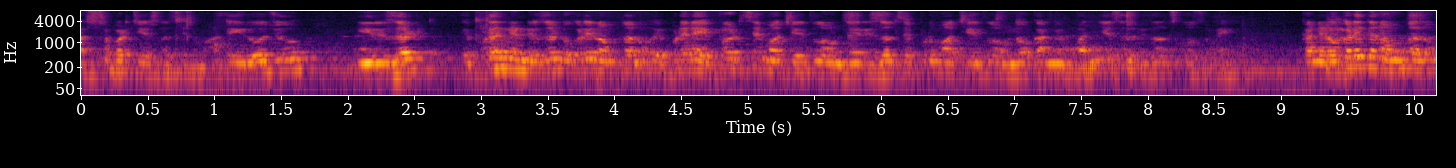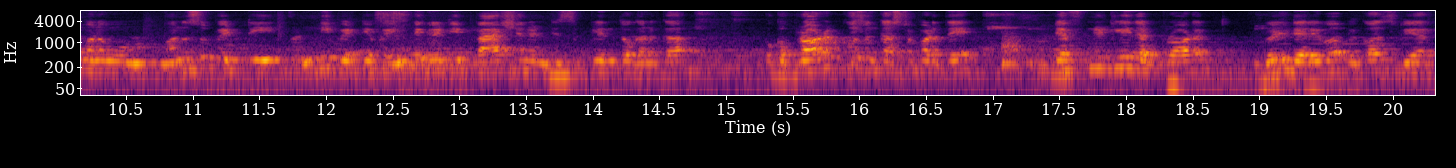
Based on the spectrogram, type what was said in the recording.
కష్టపడి చేసిన సినిమా. అంటే ఈరోజు ఈ రిజల్ట్ ఎప్పుడైనా నేను రిజల్ట్ ఒకటే నమ్ముతాను. ఎప్పుడైనా ఎఫర్ట్సే మా చేతిలో ఉంటాయి. రిజల్ట్స్ ఎప్పుడు మా చేతిలో ఉండవు. కానీ మేము పనిచేసే రిజల్ట్స్ కోసమే. కానీ నేను ఒకటైతే నమ్ముతాను మనము మనసు పెట్టి అన్ని పెట్టి ఒక ఇంటిగ్రిటీ ప్యాషన్ అండ్ డిసిప్లిన్తో కనుక ఒక ప్రోడక్ట్ కోసం కష్టపడితే definitely that product will deliver because we are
